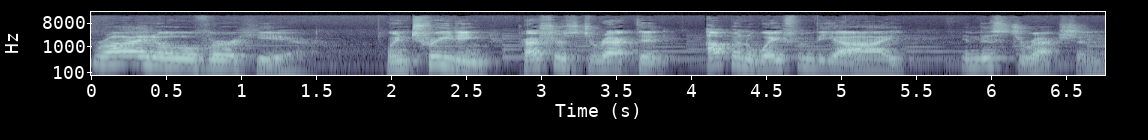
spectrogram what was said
Right over here. When treating, pressure is directed up and away from the eye in this direction.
